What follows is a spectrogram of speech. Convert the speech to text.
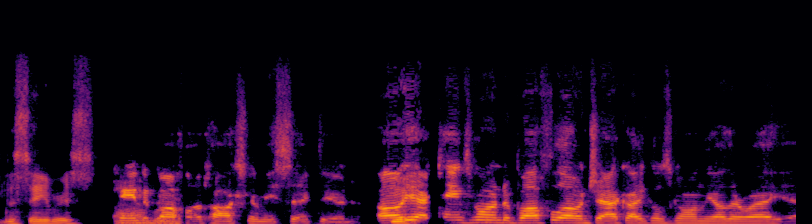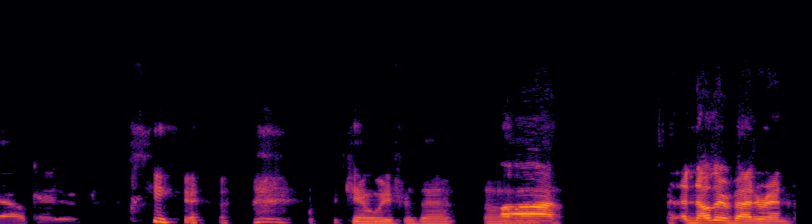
the Sabres. Kane to Buffalo talk's gonna be sick, dude. Oh Yeah. yeah, Kane's going to Buffalo and Jack Eichel's going the other way. Yeah, okay, dude. I can't wait for that. Uh, Uh, another veteran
